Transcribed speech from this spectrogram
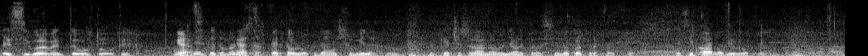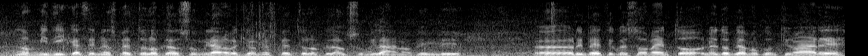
è sicuramente molto utile. Grazie. domani Grazie. si aspetta un lockdown su Milano perché ci sarà una riunione tra il sindaco e il prefetto e si no. parla di un lockdown. Non mi dica se mi aspetto il lockdown su Milano perché non mi aspetto il lockdown su Milano, quindi eh, ripeto in questo momento noi dobbiamo continuare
